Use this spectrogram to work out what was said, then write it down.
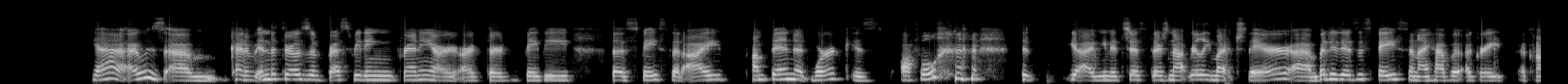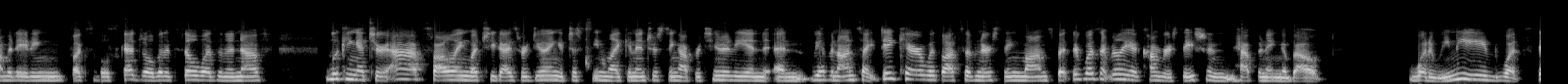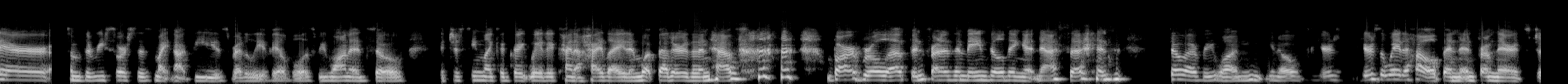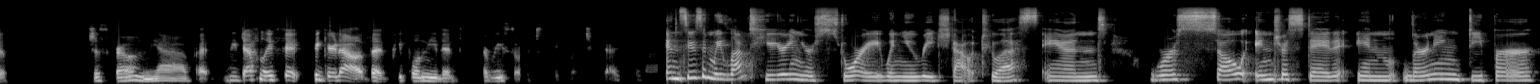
Yeah, I was um, kind of in the throes of breastfeeding Franny, our, our third baby. The space that I pump in at work is awful. yeah, I mean, it's just there's not really much there, um, but it is a space, and I have a, a, great, accommodating, flexible schedule. But it still wasn't enough. Looking at your app, following what you guys were doing, it just seemed like an interesting opportunity. And and we have an on-site daycare with lots of nursing moms, but there wasn't really a conversation happening about what do we need, what's there. Some of the resources might not be as readily available as we wanted. So it just seemed like a great way to kind of highlight and what better than have Barb roll up in front of the main building at NASA and show everyone, you know, here's here's a way to help. And and from there it's just just grown. Yeah. But we definitely fi- figured out that people needed a resource like what you guys provide. And Susan, we loved hearing your story when you reached out to us and we're so interested in learning deeper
